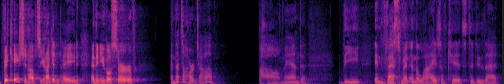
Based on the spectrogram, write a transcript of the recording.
vacation up, so you're not getting paid, and then you go serve, and that's a hard job. Oh man, the the investment in the lives of kids to do that,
